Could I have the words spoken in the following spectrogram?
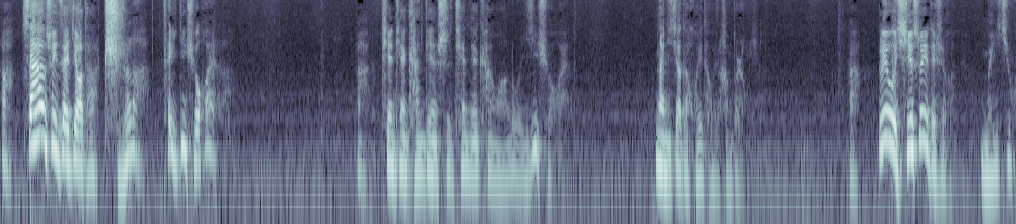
啊！啊，三岁再教他迟了，他已经学坏了。啊，天天看电视，天天看网络，已经学坏了。那你叫他回头就很不容易了。啊，六七岁的时候没救了。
